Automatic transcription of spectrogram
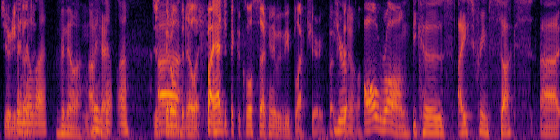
She already said it. Vanilla, Vanilla. Mm. Okay. vanilla. Just good old Uh, vanilla. If I had to pick a close second, it would be black cherry, but You're vanilla. all wrong because ice cream sucks. Uh,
